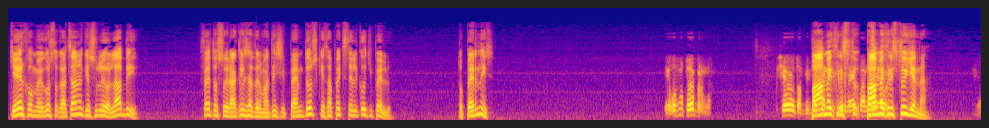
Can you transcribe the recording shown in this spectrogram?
Και έρχομαι εγώ στο Κατσάνο και σου λέω Λάμπη, φέτος ο Ηρακλής θα τερματίσει πέμπτος και θα παίξει τελικό κυπέλου. Το παίρνεις; Εγώ θα το έπαιρνα. Ξέρω τα παιδιά. Πάμε, κάποιοι μπορεί Χριστου... να είπανε, Πάμε «Όχι». Χριστούγεννα. Ναι.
